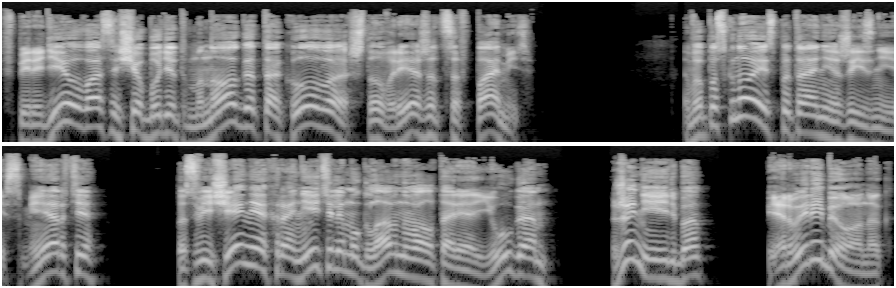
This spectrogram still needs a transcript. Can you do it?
Впереди у вас еще будет много такого, что врежется в память. Выпускное испытание жизни и смерти, посвящение хранителям у главного алтаря юга, женитьба, первый ребенок.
